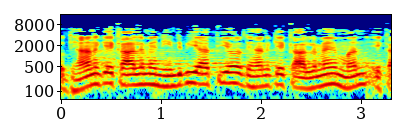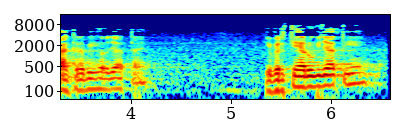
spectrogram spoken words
तो ध्यान के काल में नींद भी आती है और ध्यान के काल में मन एकाग्र भी हो जाता है। वृत्तियाँ रुक जाती हैं।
